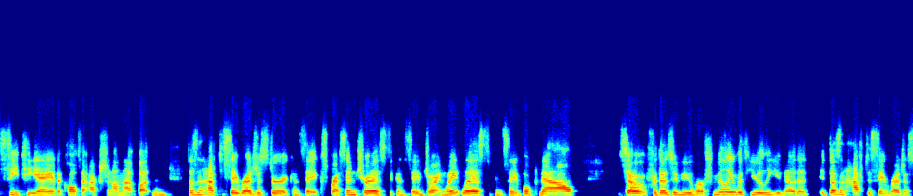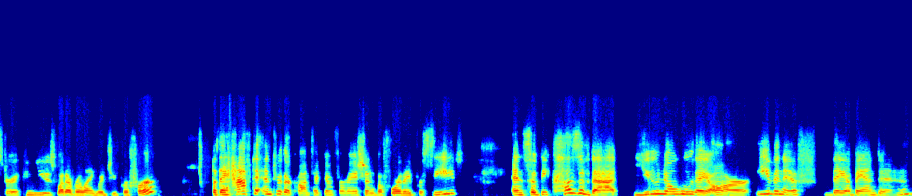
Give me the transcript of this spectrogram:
CTA, the call to action on that button. It doesn't have to say register, it can say express interest, it can say join waitlist, it can say book now. So for those of you who are familiar with YouLi, you know that it doesn't have to say register, it can use whatever language you prefer, but they have to enter their contact information before they proceed. And so because of that, you know who they are, even if they abandon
